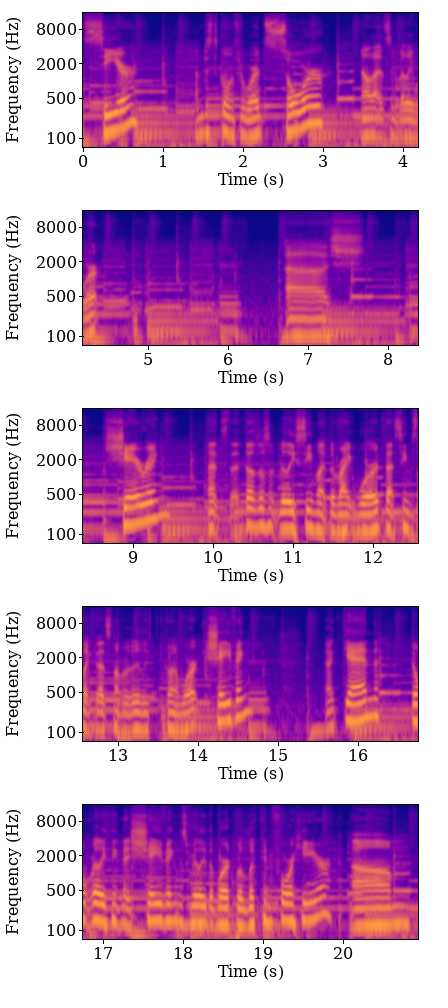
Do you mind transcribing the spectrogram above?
Seer? I'm just going through words. Soar? No, that doesn't really work. Uh, sh- sharing. That's that doesn't really seem like the right word. That seems like that's not really going to work. Shaving. Again, don't really think that shaving's really the word we're looking for here. Um,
